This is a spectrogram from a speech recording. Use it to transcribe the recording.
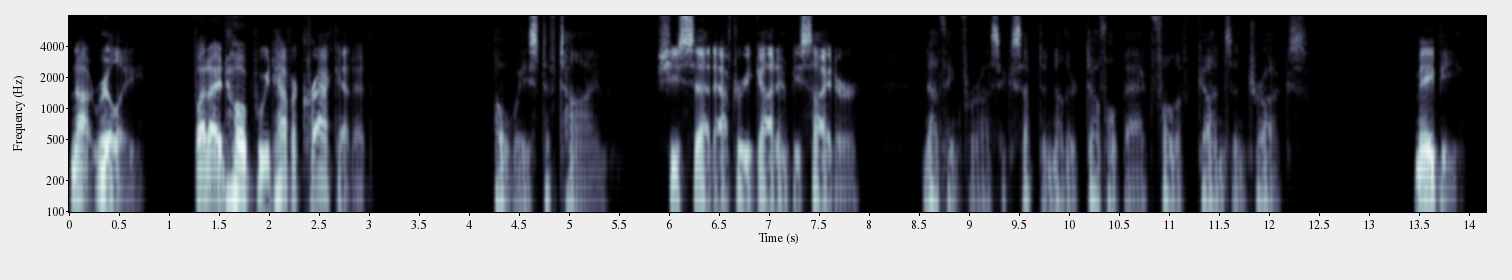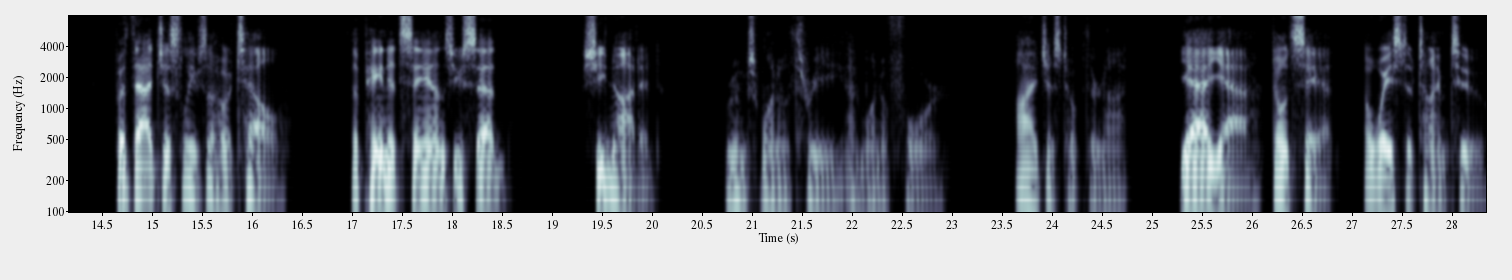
Not really, but I'd hoped we'd have a crack at it. A waste of time, she said after he got in beside her. Nothing for us except another duffel bag full of guns and drugs. Maybe, but that just leaves the hotel. The Painted Sands, you said? She nodded. Rooms 103 and 104. I just hope they're not. Yeah, yeah, don't say it. A waste of time, too.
